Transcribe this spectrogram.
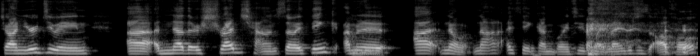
John, you're doing uh, another shred challenge. So I think I'm going to mm. Uh, no, not I think I'm going to. My language is awful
